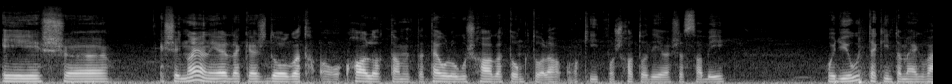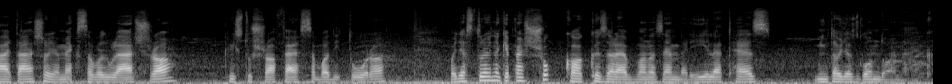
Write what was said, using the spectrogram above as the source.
és, és egy nagyon érdekes dolgot hallottam itt a teológus hallgatónktól, aki itt most hatodéves a Szabi, hogy ő úgy tekint a megváltásra, vagy a megszabadulásra, Krisztusra, a felszabadítóra, hogy ez tulajdonképpen sokkal közelebb van az emberi élethez, mint ahogy azt gondolnánk.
